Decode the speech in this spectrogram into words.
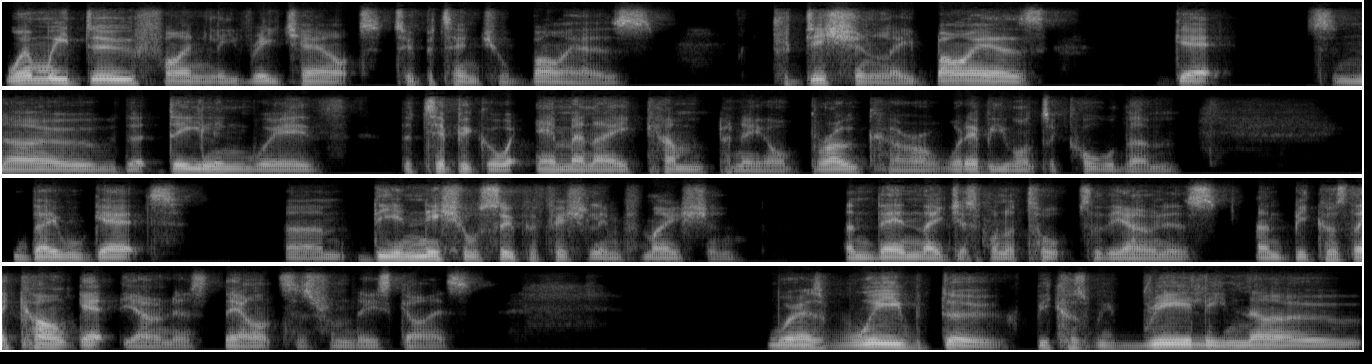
when we do finally reach out to potential buyers, traditionally buyers get to know that dealing with the typical M&A company or broker or whatever you want to call them, they will get um, the initial superficial information and then they just want to talk to the owners. And because they can't get the owners, the answers from these guys. Whereas we do because we really know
